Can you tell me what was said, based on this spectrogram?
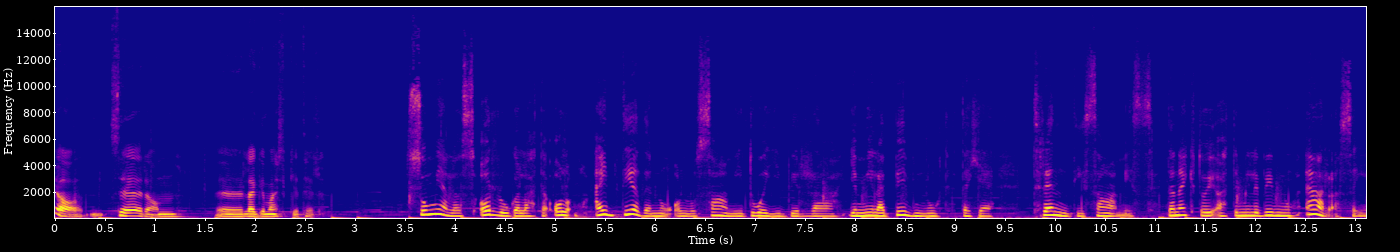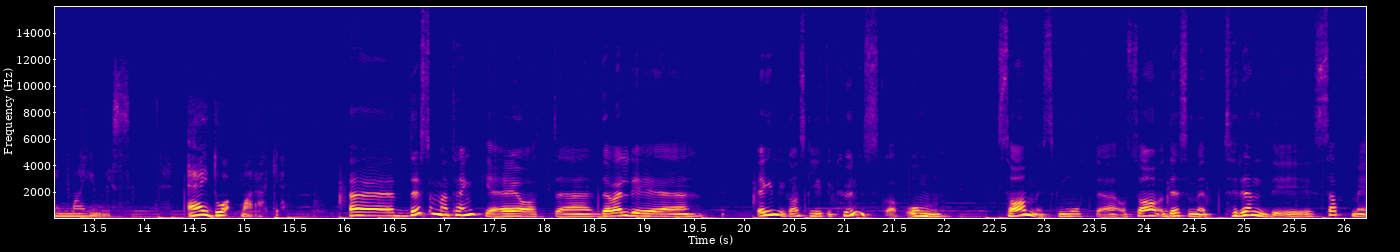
ja, seerne eh, legge merke til. Orrugalahta olom ei tiedenu ollu saami tuojibirra ja millä bivnut tehe trendi saamis. Den ektoi että millä bivnu ära sein maailmis. Ei tuomarake. Eh, det som jeg tenker, er jo at eh, det er veldig Egentlig ganske lite kunnskap om samisk mote og det som er trendy i Sápmi,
